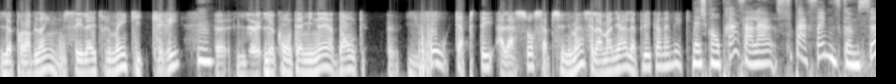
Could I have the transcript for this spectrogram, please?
Le problème, c'est l'être humain qui crée hmm. euh, le, contaminant. Donc, euh, il faut capter à la source absolument. C'est la manière la plus économique. Mais je comprends, ça a l'air super simple dit comme ça.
